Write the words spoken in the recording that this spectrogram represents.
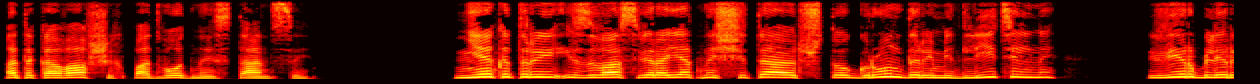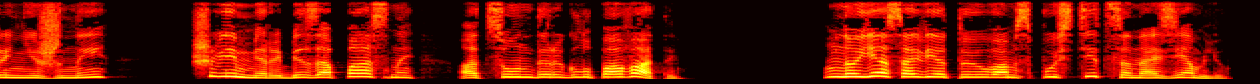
атаковавших подводные станции. Некоторые из вас, вероятно, считают, что грундеры медлительны, вирблеры нежны, швиммеры безопасны, а цундеры глуповаты. Но я советую вам спуститься на землю.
